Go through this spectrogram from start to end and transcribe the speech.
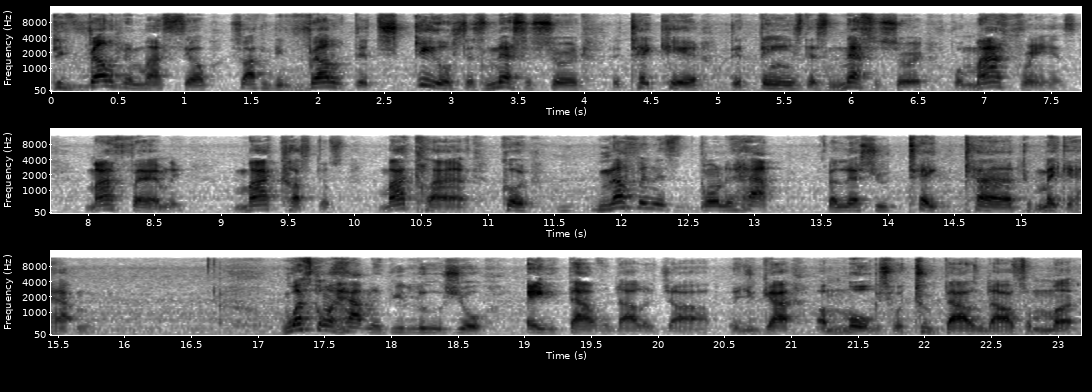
developing myself so I can develop the skills that's necessary to take care of the things that's necessary for my friends, my family, my customers, my clients, because nothing is going to happen unless you take time to make it happen. What's going to happen if you lose your $80,000 job and you got a mortgage for $2,000 a month?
